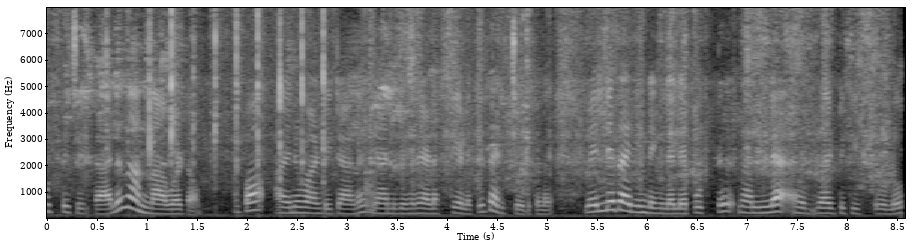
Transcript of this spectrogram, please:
പുട്ടിച്ചിട്ടാൽ ചുട്ടാൽ നന്നാവും കേട്ടോ. അപ്പോൾ അതിന് വേണ്ടിയിട്ടാണ് ഞാനിതിങ്ങനെ ഇളക്കി ഇളക്കി തരിച്ചു കൊടുക്കുന്നത് വലിയ തരി ഉണ്ടെങ്കിലല്ലേ പുട്ട് നല്ല ഇതായിട്ട് കിട്ടുള്ളൂ.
